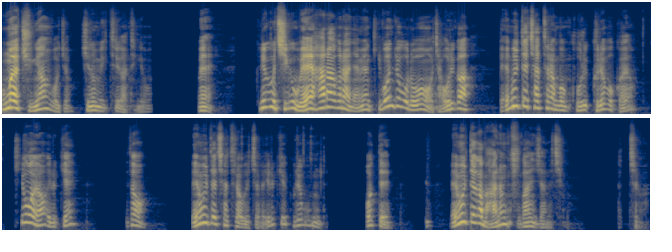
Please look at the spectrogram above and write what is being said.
정말 중요한 거죠. 지노믹 트리 같은 경우. 왜? 그리고 지금 왜 하락을 하냐면 기본적으로 자 우리가 매물대 차트를 한번 구리- 그려볼까요? 쉬워요. 이렇게. 그래서 매물대 차트라고 있잖아요. 이렇게 그려보면 돼. 어때? 매물대가 많은 구간이잖아 지금. 자체가.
